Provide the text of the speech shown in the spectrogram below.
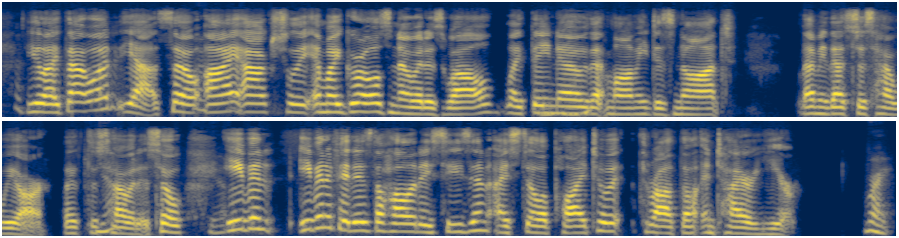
you like that one? Yeah. So I actually and my girls know it as well. Like they know Mhm. that mommy does not I mean that's just how we are. That's just Yeah. how it is. So Yeah. even even if it is the holiday season, I still apply to it throughout the entire year. right.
